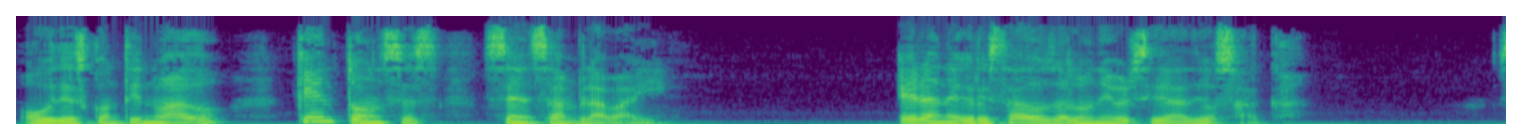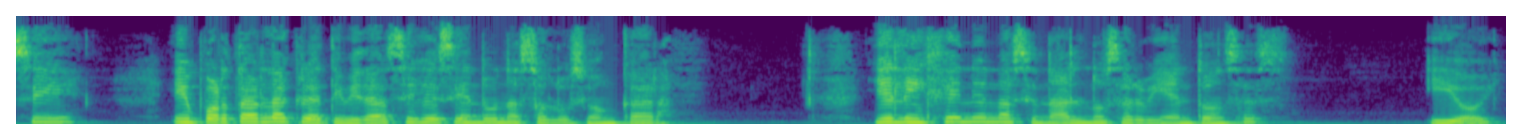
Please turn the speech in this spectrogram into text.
hoy descontinuado, que entonces se ensamblaba ahí. Eran egresados de la Universidad de Osaka. Sí, importar la creatividad sigue siendo una solución cara. ¿Y el ingenio nacional no servía entonces? ¿Y hoy?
